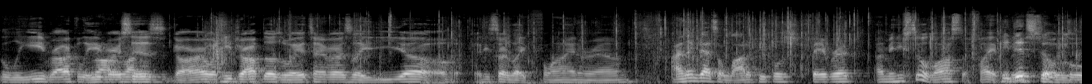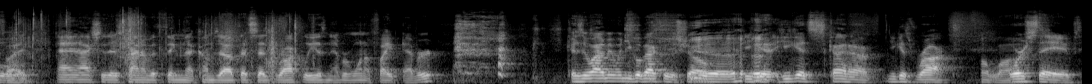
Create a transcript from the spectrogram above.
Lee Rock Lee Rock- versus Gaara when he dropped those weights and everybody was like, "Yo!" and he started like flying around. I think that's a lot of people's favorite. I mean, he still lost the fight. He did still lose the fight, and actually, there's kind of a thing that comes out that says Rock Lee has never won a fight ever. Because I mean, when you go back to the show, Yeah. he get he gets kind of he gets rocked A lot. or saved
